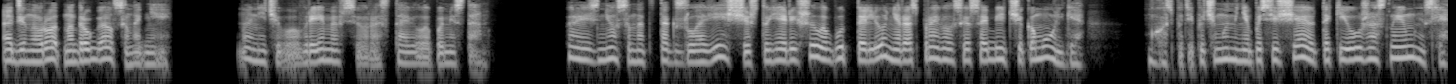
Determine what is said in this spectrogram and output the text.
Один урод надругался над ней. Но ничего, время все расставило по местам. Произнес он это так зловеще, что я решила, будто Лёня расправился с обидчиком Ольги. Господи, почему меня посещают такие ужасные мысли?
